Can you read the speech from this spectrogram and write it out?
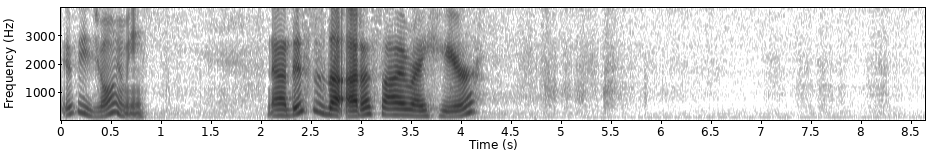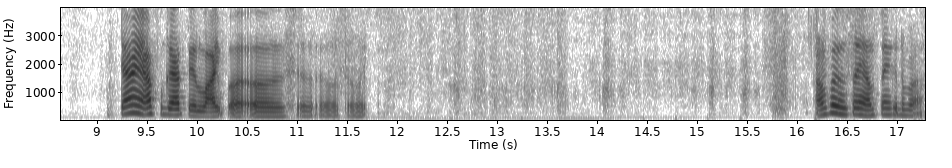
If you join me. Now this is the other side right here. Dang, I forgot the light, but uh, uh, do it. I'm gonna say I'm thinking about.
